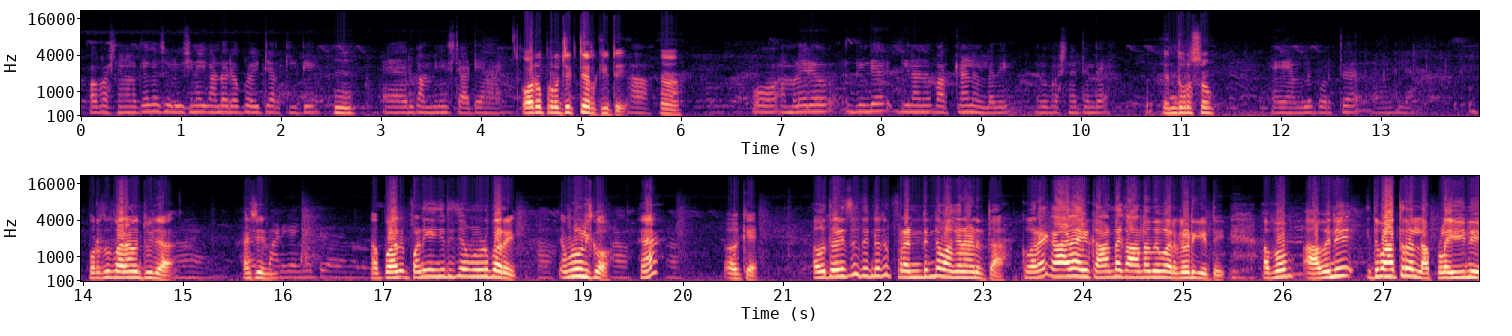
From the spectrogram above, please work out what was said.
അപ്പോൾ ആ പ്രശ്നങ്ങൾക്കൊക്കെ സൊല്യൂഷൻ ആയി കണ്ട് ഓരോ പ്രോജക്റ്റ് ഇറക്കിയിട്ട് ഒരു കമ്പനി സ്റ്റാർട്ട് ചെയ്യാനാണ് ഓരോ പ്രോജക്റ്റ് ഇറക്കിയിട്ട്? അപ്പോ അപ്പോൾ നമ്മളൊരു ഇതിന്റെ ഇതിലാണ് വർക്കിലാണ് ഉള്ളത് പ്രശ്നത്തിന്റെ. പ്രശ്നത്തിന്റെ എന്ത് പ്രശ്നം? നമ്മൾ പുറത്ത് പുറത്ത് വരാൻ പറ്റൂല. ശരി. പണി കഴിഞ്ഞിട്ട് നമ്മളോട് പറയും. നമ്മൾ വിളിക്കോ? ഏ? ഓക്കെ. ഇതിന്റെ ഒരു ഫ്രണ്ടിന്റെ മകനാണ് കേട്ടാ കുറേ കാലമായി കാണണ്ട കാണണമെന്ന് പറഞ്ഞു തുടങ്ങിയിട്ട്. അപ്പം അവന് ഇത് മാത്രമല്ല പ്ലെയിന്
